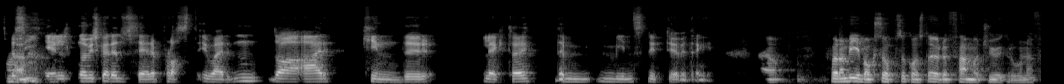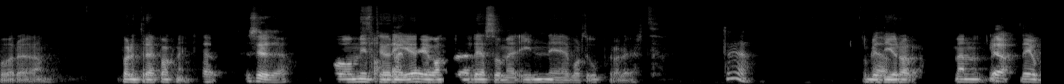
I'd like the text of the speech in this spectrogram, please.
Spesielt når vi skal redusere plast i verden. Da er Kinder leketøy det minst nyttige vi trenger. ja. For da vi vokste opp, så kosta det 25 kroner for, eh, for en trepakning. Ser du det? Og min Fan, teori er jo at det som er inni, er blitt oppgradert Ja. og blitt Ja. dyrere. Men Ja. det er jo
